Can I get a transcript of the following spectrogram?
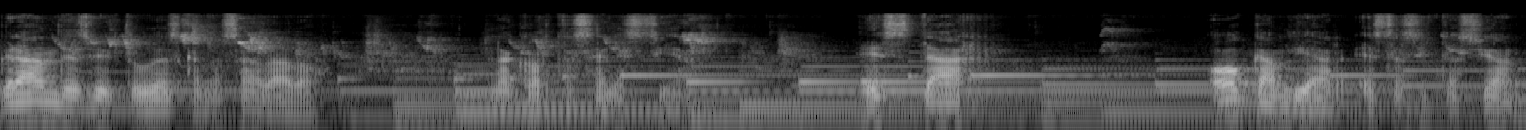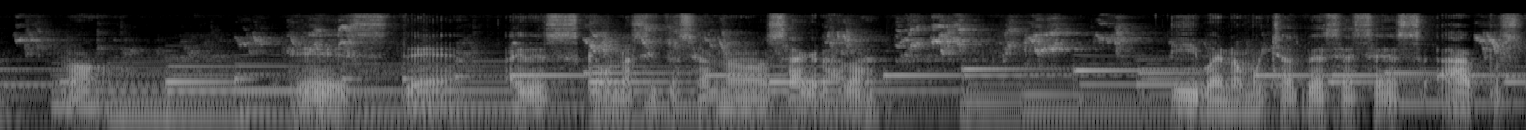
grandes virtudes que nos ha dado la corte celestial. Estar o cambiar esta situación, ¿no? Este, hay veces que una situación no nos agrada y bueno, muchas veces es, ah, pues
